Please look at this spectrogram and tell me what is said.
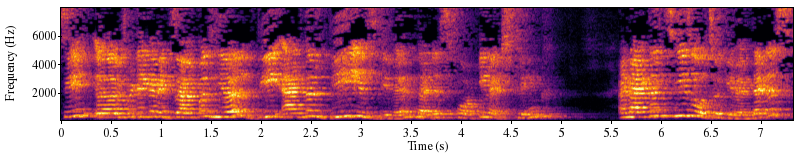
see uh, if we take an example here, B angle B is given, that is 40 let's think, and angle C is also given, that is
